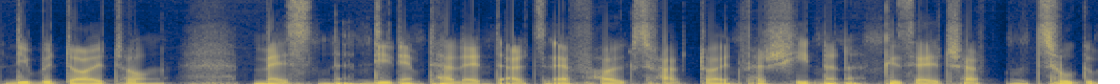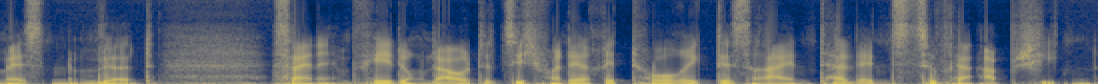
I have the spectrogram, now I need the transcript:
die Bedeutung messen, die dem Talent als Erfolgsfaktor in verschiedenen Gesellschaften zugemessen wird. Seine Empfehlung lautet, sich von der Rhetorik des reinen Talents zu verabschieden.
